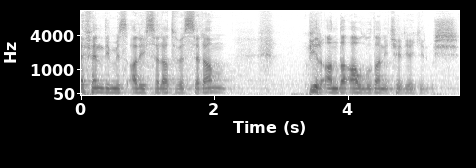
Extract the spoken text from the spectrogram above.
Efendimiz aleyhissalatü vesselam bir anda avludan içeriye girmiş.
